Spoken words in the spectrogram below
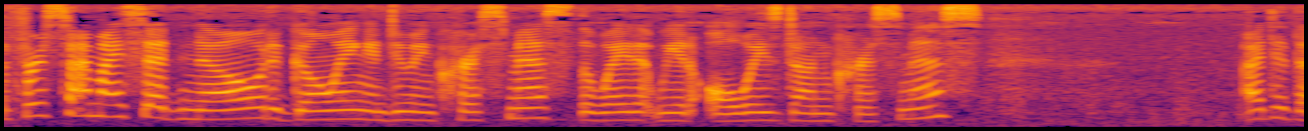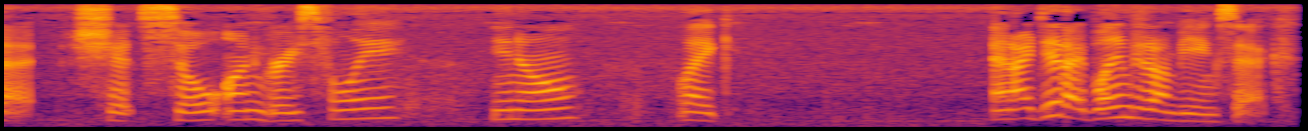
the first time I said no to going and doing Christmas the way that we had always done Christmas. I did that shit so ungracefully, you know? Like, and I did, I blamed it on being sick,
